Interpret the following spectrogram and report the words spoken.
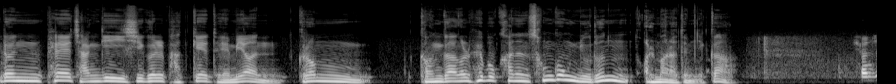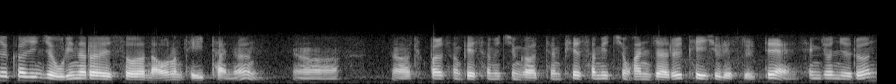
이런 폐 장기 이식을 받게 되면 그럼 건강을 회복하는 성공률은 얼마나 됩니까? 현재까지 이제 우리나라에서 나오는 데이터는 어, 어, 특발성 폐섬유증 같은 폐섬유증 환자를 폐이식을 했을 때 생존율은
